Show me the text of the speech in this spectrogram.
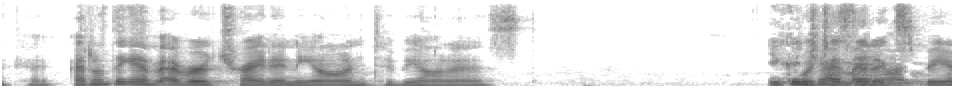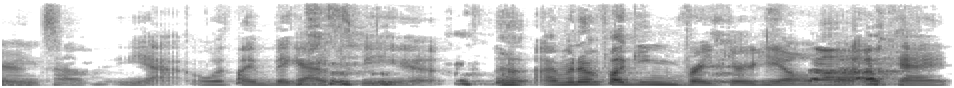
Okay, I don't think I've ever tried any on to be honest. You can Which try is an experience. Yeah, with my big ass feet. I'm gonna fucking break your heel. But okay.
